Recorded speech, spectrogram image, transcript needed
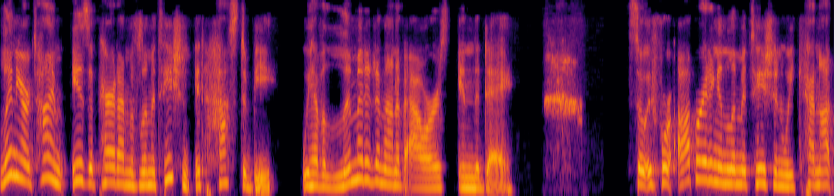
linear time is a paradigm of limitation. It has to be. We have a limited amount of hours in the day. So if we're operating in limitation, we cannot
